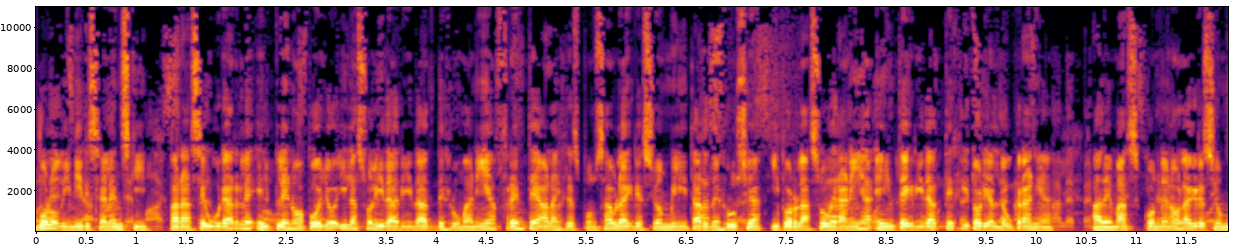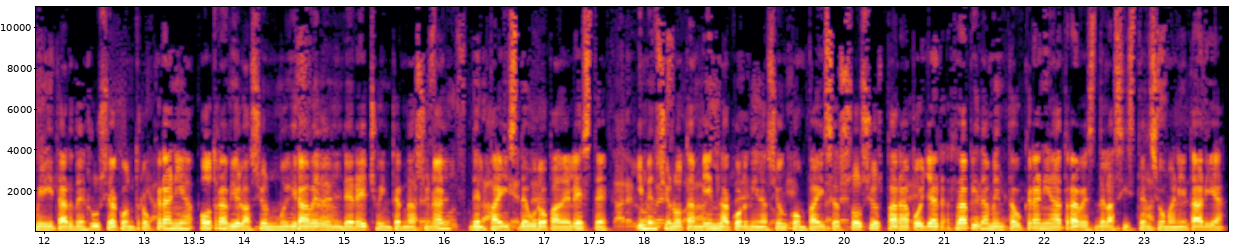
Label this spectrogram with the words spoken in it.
Volodymyr Zelensky, para asegurarle el pleno apoyo y la solidaridad de Rumanía frente a la irresponsable agresión militar de Rusia y por la soberanía e integridad territorial de Ucrania. Además, condenó la agresión militar de Rusia contra Ucrania, otra violación muy grave del derecho internacional del país de Europa del Este, y mencionó también la coordinación con países socios para apoyar rápidamente a Ucrania a través de la asistencia humanitaria.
